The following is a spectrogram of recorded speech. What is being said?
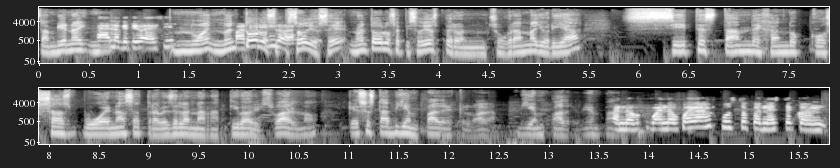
también hay... Ah, lo que te iba a decir. No, no en todos los episodios, ¿eh? No en todos los episodios, pero en su gran mayoría sí te están dejando cosas buenas a través de la narrativa visual, ¿no? Que eso está bien padre que lo hagan. Bien padre, bien padre. Cuando, cuando juegan justo con este con-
